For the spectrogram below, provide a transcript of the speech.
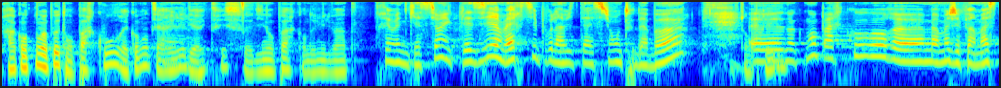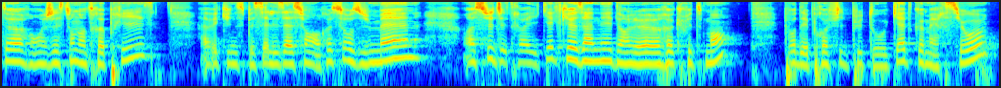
raconte-nous un peu ton parcours et comment tu es arrivée directrice d'InnoPark en 2020. Très bonne question, avec plaisir. Merci pour l'invitation tout d'abord. Euh, donc mon parcours, euh, ben, moi j'ai fait un master en gestion d'entreprise avec une spécialisation en ressources humaines. Ensuite j'ai travaillé quelques années dans le recrutement pour des profils plutôt cadres commerciaux.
